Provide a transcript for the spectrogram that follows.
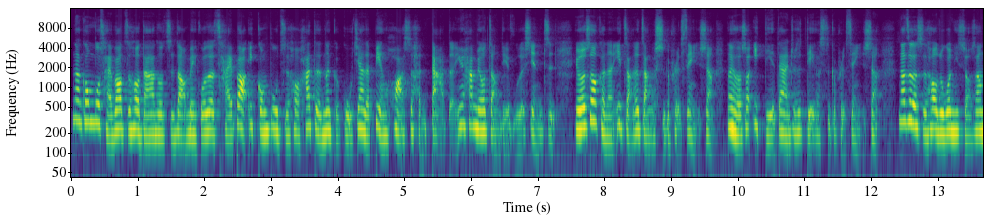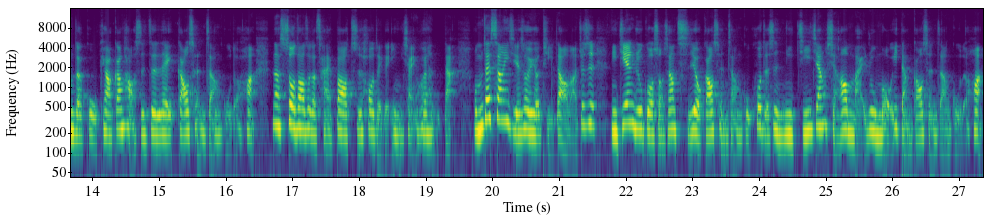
那公布财报之后，大家都知道，美国的财报一公布之后，它的那个股价的变化是很大的，因为它没有涨跌幅的限制，有的时候可能一涨就涨个十个 percent 以上，那有的时候一跌当然就是跌个十个 percent 以上。那这个时候，如果你手上的股票刚好是这类高成长股的话，那受到这个财报之后的一个影响也会很大。我们在上一集的时候也有提到嘛，就是你今天如果手上持有高成长股，或者是你即将想要买入某一一档高成长股的话，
